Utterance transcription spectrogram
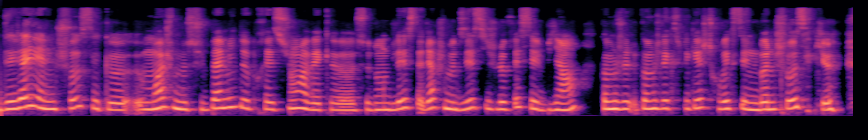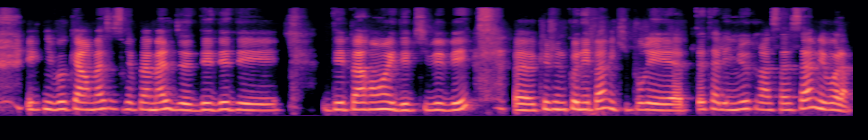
Déjà, il y a une chose, c'est que moi, je ne me suis pas mis de pression avec euh, ce don de lait. C'est-à-dire que je me disais, si je le fais, c'est bien. Comme je, comme je l'expliquais, je trouvais que c'était une bonne chose et que, niveau karma, ce serait pas mal de- d'aider des, des parents et des petits bébés euh, que je ne connais pas, mais qui pourraient euh, peut-être aller mieux grâce à ça. Mais voilà,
